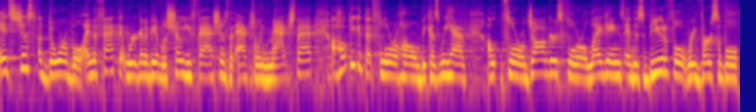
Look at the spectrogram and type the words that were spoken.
It's just adorable. And the fact that we're going to be able to show you fashions that actually match that, I hope you get that floral home because we have uh, floral joggers, floral leggings, and this beautiful reversible floral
